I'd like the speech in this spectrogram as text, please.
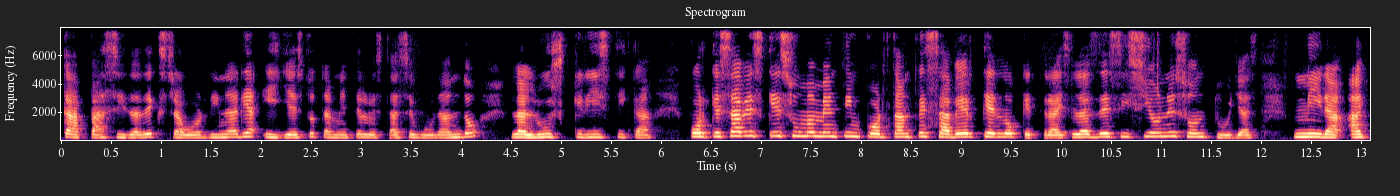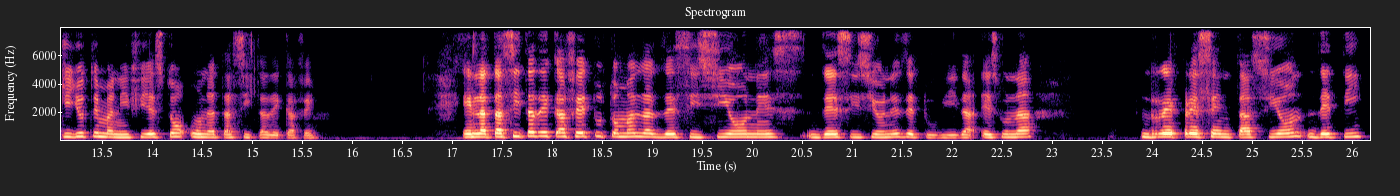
capacidad extraordinaria y esto también te lo está asegurando la luz crística porque sabes que es sumamente importante saber qué es lo que traes. Las decisiones son tuyas. Mira, aquí yo te manifiesto una tacita de café. En la tacita de café tú tomas las decisiones, decisiones de tu vida. Es una representación de ti,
